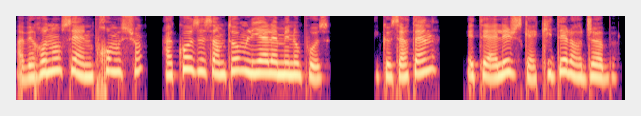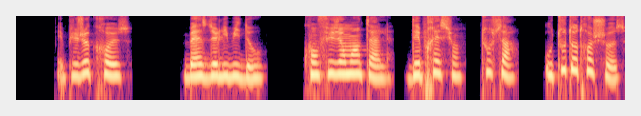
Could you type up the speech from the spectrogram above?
avait renoncé à une promotion à cause des symptômes liés à la ménopause, et que certaines étaient allées jusqu'à quitter leur job. Et puis je creuse. Baisse de libido, confusion mentale, dépression, tout ça, ou toute autre chose,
